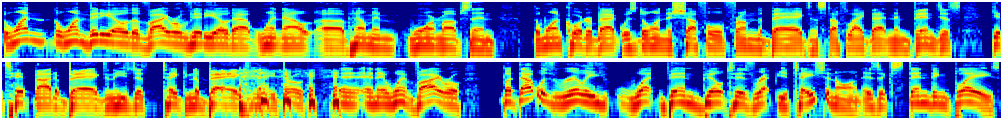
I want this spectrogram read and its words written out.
the one the one video the viral video that went out of him in warm ups and the one quarterback was doing the shuffle from the bags and stuff like that, and then Ben just gets hit by the bags, and he's just taking the bags, and then he throws, and, and it went viral. But that was really what Ben built his reputation on: is extending plays,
